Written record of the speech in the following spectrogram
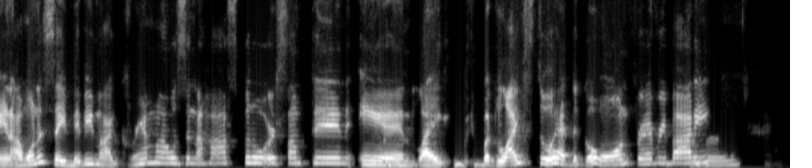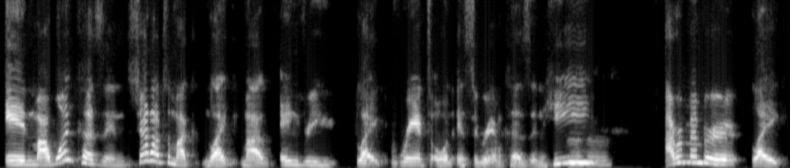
And I want to say maybe my grandma was in the hospital or something, and mm-hmm. like, but life still had to go on for everybody. Mm-hmm. And my one cousin, shout out to my like my angry like rant on Instagram cousin. He, mm-hmm. I remember like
